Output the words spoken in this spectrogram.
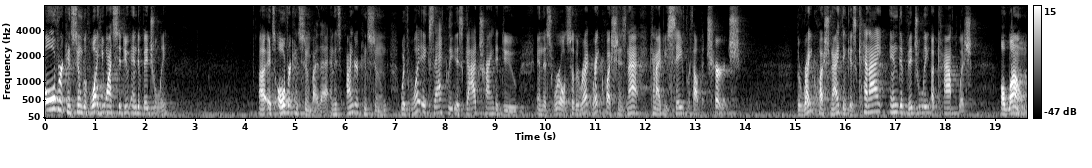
overconsumed with what he wants to do individually. Uh, it's overconsumed by that, and it's underconsumed with what exactly is God trying to do in this world. So the right, right question is not, can I be saved without the church? The right question, I think, is, can I individually accomplish alone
